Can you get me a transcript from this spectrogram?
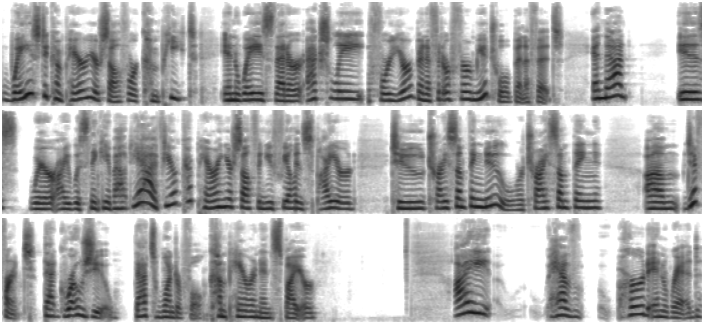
ways to compare yourself or compete in ways that are actually for your benefit or for mutual benefit. And that is where I was thinking about, yeah, if you're comparing yourself and you feel inspired to try something new or try something um, different that grows you, that's wonderful. Compare and inspire. I have heard and read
